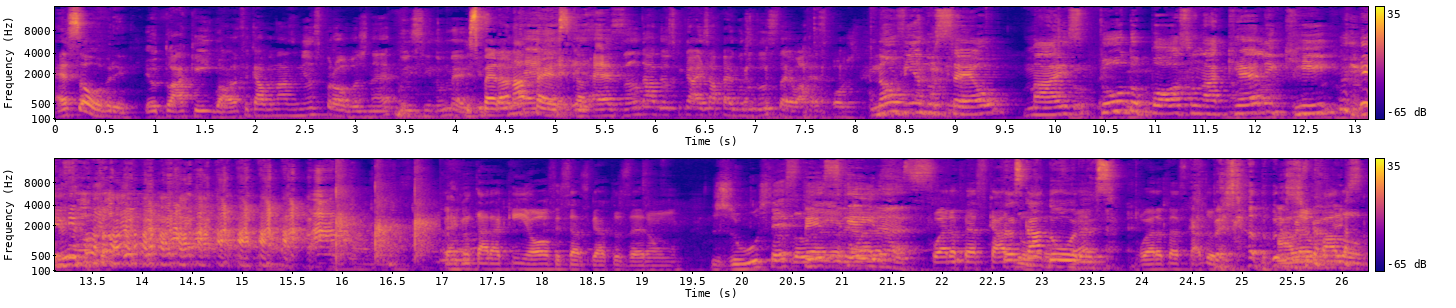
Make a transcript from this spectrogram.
É sobre. Eu tô aqui igual eu ficava nas minhas provas, né? Do ensino médio. Esperando a pesca. Rezando a Deus que caísse a pergunta do céu, a resposta. Não vinha do céu, mas tudo posso naquele que. Perguntaram aqui em off se as gatas eram justas ou Pesqueiras. era, ou era pescadoras. Pescadoras. né? Ou era pescadoras. Pescadores. A Léo falou.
